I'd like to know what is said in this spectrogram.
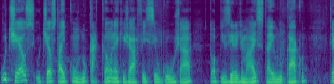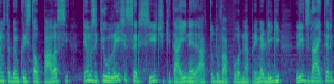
O Chelsea, o Chelsea tá aí com o Lucacão, né, que já fez seu gol já, topzera demais, tá aí o Lukaku. Temos também o Crystal Palace, temos aqui o Leicester City, que está aí, né, a todo vapor na Premier League. Leeds United.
